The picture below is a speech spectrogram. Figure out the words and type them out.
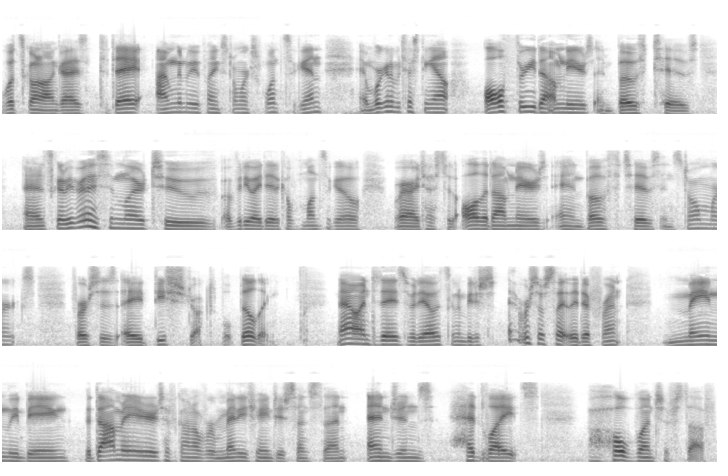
What's going on guys? Today I'm going to be playing Stormworks once again and we're going to be testing out all three Dominators and both Tivs and it's going to be very similar to a video I did a couple months ago where I tested all the Dominators and both Tivs in Stormworks versus a destructible building. Now in today's video it's going to be just ever so slightly different mainly being the Dominators have gone over many changes since then engines, headlights, a whole bunch of stuff.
